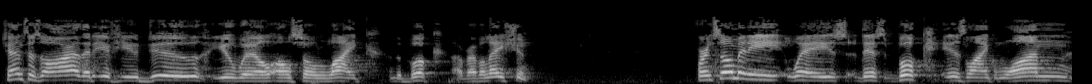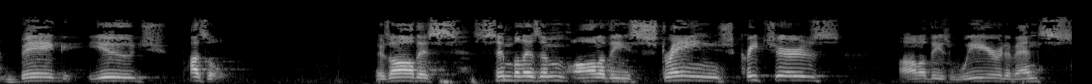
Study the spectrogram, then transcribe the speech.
Chances are that if you do, you will also like the book of Revelation. For in so many ways, this book is like one big, huge puzzle. There's all this symbolism, all of these strange creatures, all of these weird events.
